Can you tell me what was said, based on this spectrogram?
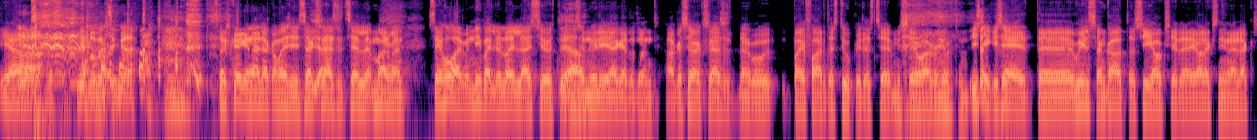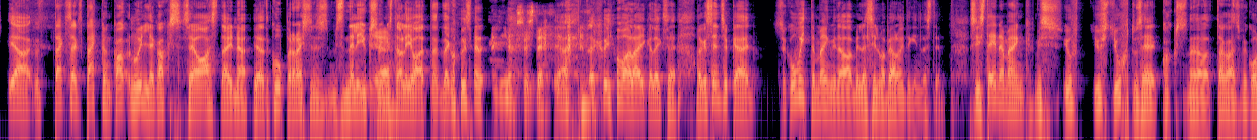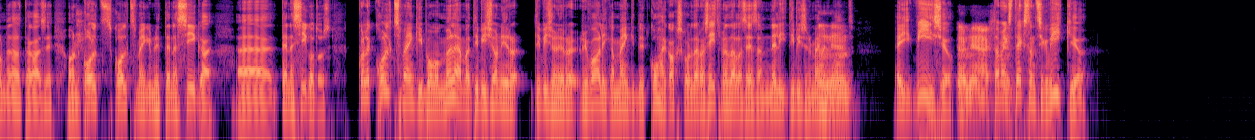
ja yeah. ma mõtlesin ka. see oleks kõige naljakam asi, see oleks yeah. reaalselt selle, ma arvan, see hooaeg on nii palju lolle asju juhtunud yeah., mis on üliägedad olnud. aga see oleks reaalselt nagu by far the stupidest see, mis see hooaeg on juhtunud, isegi see, et äh, Wilson kaotas Seahawksile ei oleks nii naljakas. ja, Tack, Tack on null ja kaks see aasta on ju ja Cooper Rush on siis, mis see neli-üks yeah. või mis ta oli, vaata nagu see. neli-üks vist jah. jah, nagu jumala haige läks see, aga see on sihuke sihuke huvitav mäng, mida, mille silma peal hoida kindlasti. siis teine mäng, mis juht, just juhtus kaks nädalat tagasi või kolm nädalat tagasi, on Colts, Colts mängib nüüd TNS-iga äh,, TNS-i kodus. kuule, Colts mängib oma mõlema divisjoni, divisjoni rivaaliga mängib nüüd kohe kaks korda ära, seitsme nädala sees on neli divisjoni mängu olnud. ei, viis ju, ta mängis Texansiga viiki ju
